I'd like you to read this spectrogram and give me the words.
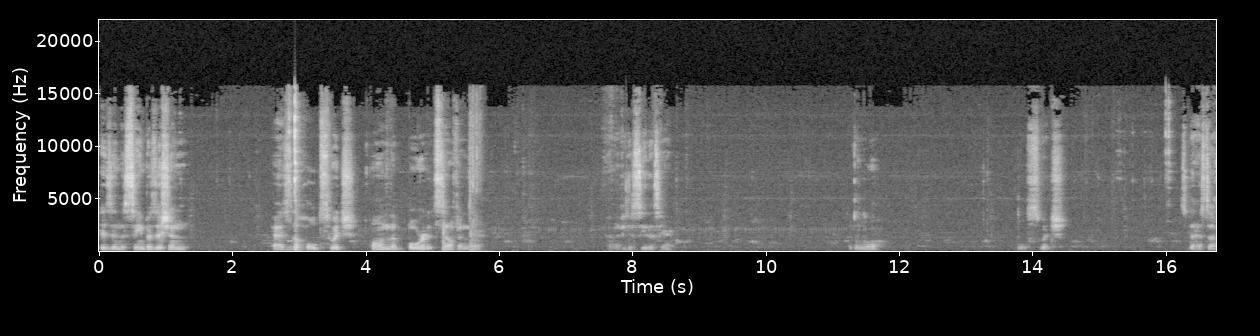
is in the same position as the hold switch on the board itself in there. I don't know if you can see this here. There's a little little switch. So that has to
